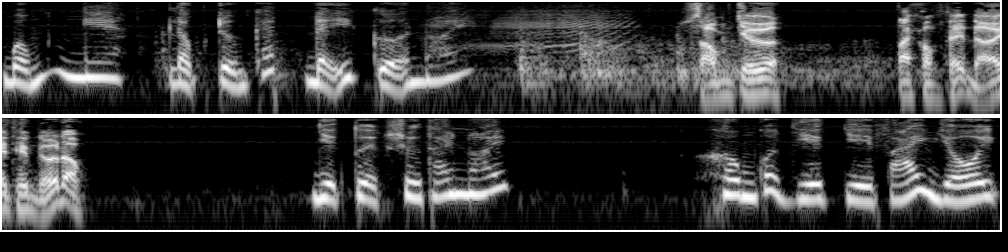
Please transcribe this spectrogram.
Bỗng nghe lộc trường khách đẩy cửa nói, xong chưa? Ta không thể đợi thêm nữa đâu. Diệt tuyệt sư thái nói, không có việc gì phải vội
